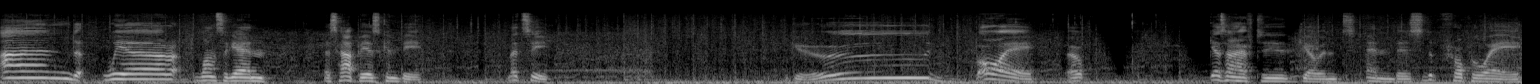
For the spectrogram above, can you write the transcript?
and we're once again as happy as can be. Let's see. Good boy! Oh. Guess I have to go and end this the proper way.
